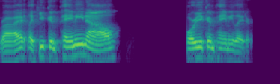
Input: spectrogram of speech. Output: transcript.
right? Like you can pay me now or you can pay me later.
